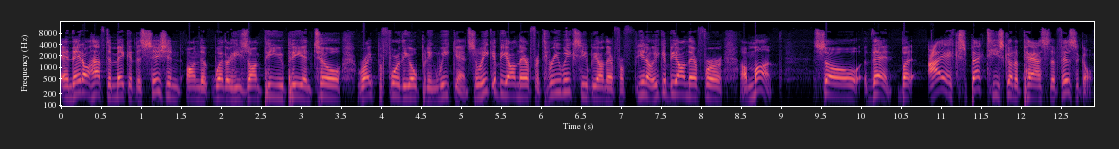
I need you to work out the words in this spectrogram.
and they don't have to make a decision on the whether he's on PUP until right before the opening weekend. So he could be on there for three weeks. He could be on there for you know he could be on there for a month. So then, but I expect he's going to pass the physical.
